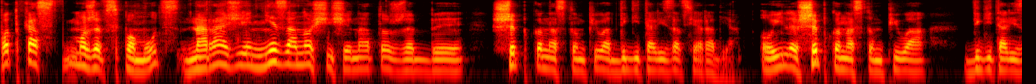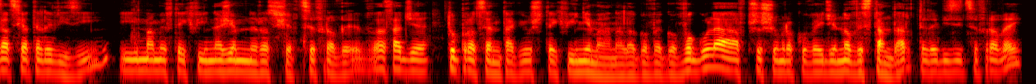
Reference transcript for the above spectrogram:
Podcast może wspomóc. Na razie nie zanosi się na to, żeby szybko nastąpiła digitalizacja radia. O ile szybko nastąpiła digitalizacja telewizji i mamy w tej chwili naziemny rozsiew cyfrowy. W zasadzie w 100% już w tej chwili nie ma analogowego w ogóle, a w przyszłym roku wejdzie nowy standard telewizji cyfrowej.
